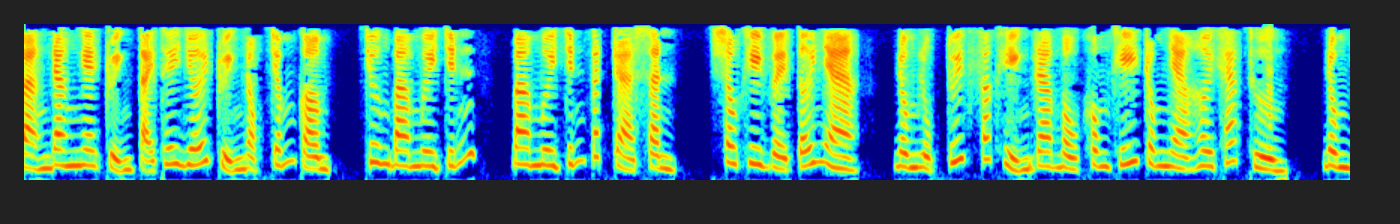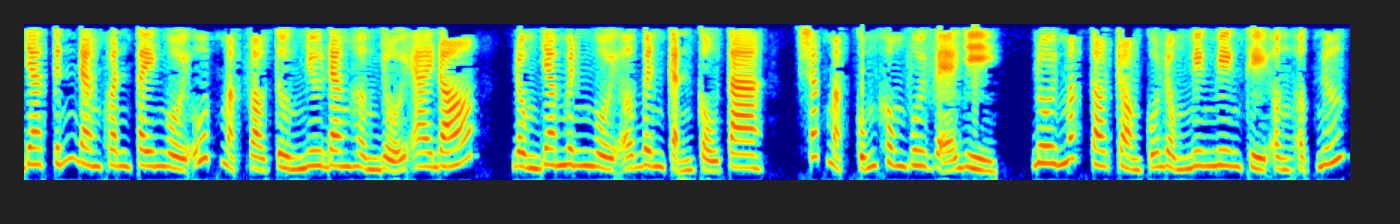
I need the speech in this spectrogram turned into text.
bạn đang nghe truyện tại thế giới truyện đọc.com, chương 39, 39 tách trà xanh, sau khi về tới nhà, đồng lục tuyết phát hiện ra bầu không khí trong nhà hơi khác thường, đồng gia tính đang khoanh tay ngồi úp mặt vào tường như đang hờn dỗi ai đó, đồng gia minh ngồi ở bên cạnh cậu ta, sắc mặt cũng không vui vẻ gì, đôi mắt to tròn của đồng miên miên thì ẩn ật nước,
